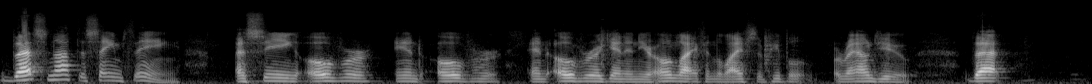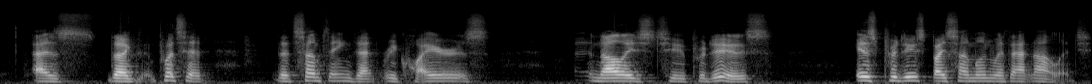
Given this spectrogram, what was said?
that's not the same thing as seeing over and over and over again in your own life and the lives of people around you that as Doug puts it that something that requires knowledge to produce is produced by someone with that knowledge.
